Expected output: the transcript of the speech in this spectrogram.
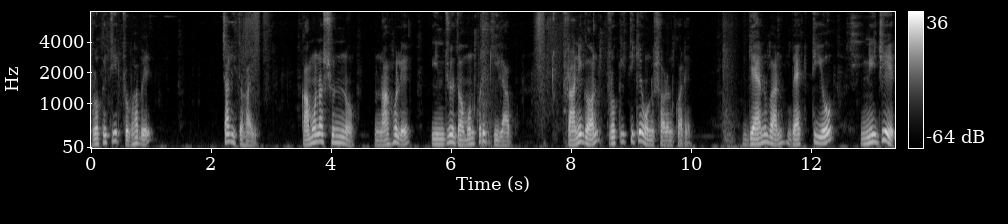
প্রকৃতির প্রভাবে চালিত হয়। কামনা শূন্য না হলে ইন্দ্রিয় দমন করে কী লাভ? প্রাণীগণ প্রকৃতিকে অনুসরণ করে। জ্ঞানবান ব্যক্তিও নিজের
